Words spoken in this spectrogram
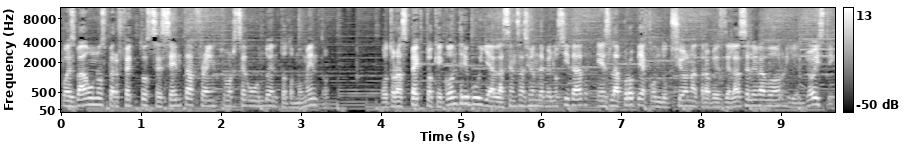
pues va a unos perfectos 60 frames por segundo en todo momento. Otro aspecto que contribuye a la sensación de velocidad es la propia conducción a través del acelerador y el joystick,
